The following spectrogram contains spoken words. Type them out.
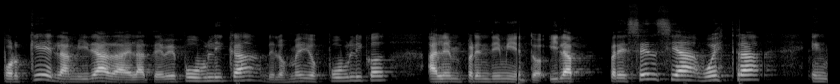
¿Por qué la mirada de la TV pública, de los medios públicos, al emprendimiento y la presencia vuestra en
